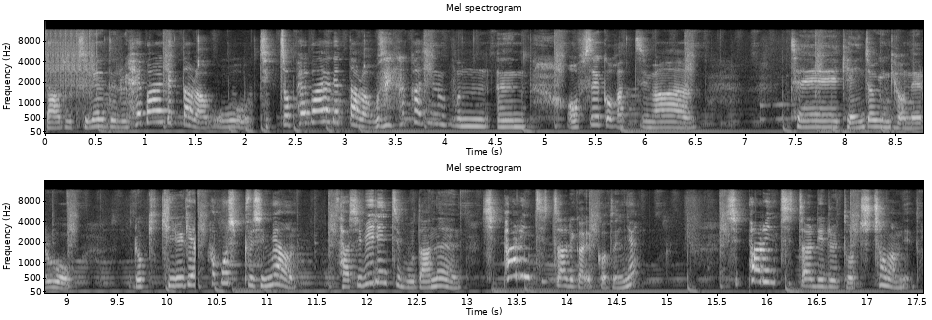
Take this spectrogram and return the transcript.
나도 드레드를 해봐야겠다라고 직접 해봐야겠다라고 생각하시는 분은 없을 것 같지만 제 개인적인 견해로 이렇게 길게 하고 싶으시면 41인치보다는 18인치짜리가 있거든요. 18인치짜리를 더 추천합니다.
